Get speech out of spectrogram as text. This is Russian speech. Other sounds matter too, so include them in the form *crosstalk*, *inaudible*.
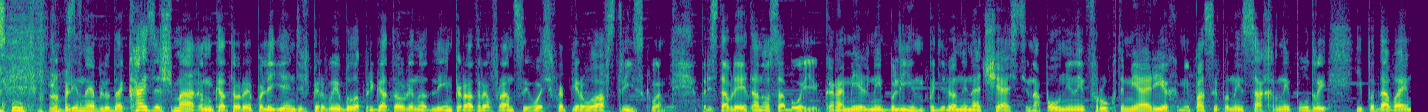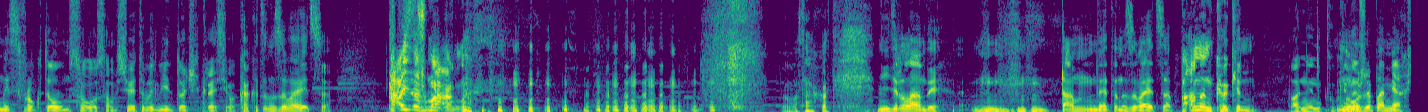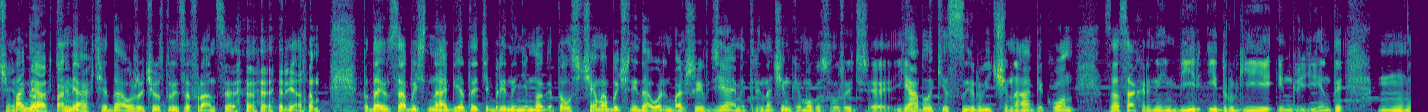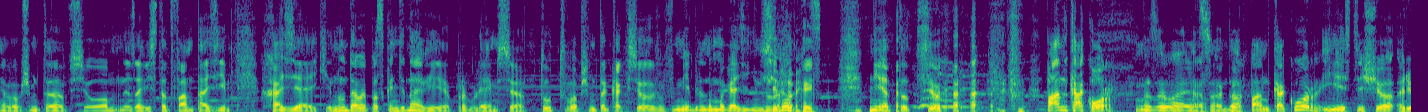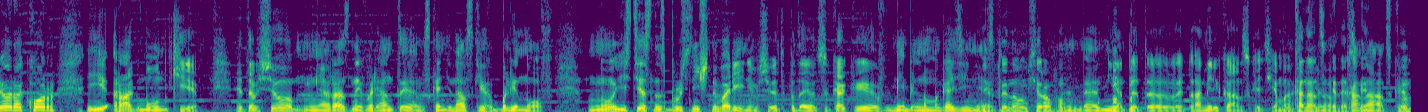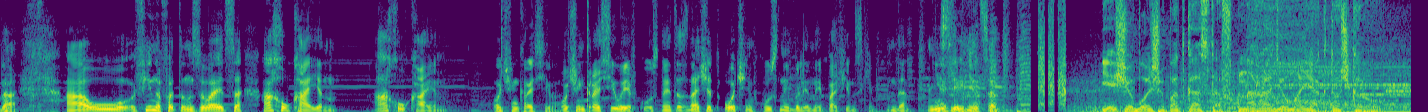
*laughs* Блинное блюдо кайзешмарн, которое, по легенде, впервые было приготовлено для императора Франции Иосифа I Австрийского. Представляет оно собой карамельный блин, поделенный на части, наполненный фруктами и орехами, посыпанный сахарной пудрой и подаваемый с фруктовым соусом. Все это выглядит очень красиво. Как это называется? Кайзешмарн! *laughs* Вот так вот. Нидерланды. *laughs* Там это называется Паненкуки. Ну, уже помягче. Помягче, Да, помягче, да. Уже чувствуется Франция *laughs* рядом. Подаются обычно на обед. Эти блины немного толще, чем обычные, довольно большие в диаметре. Начинкой могут служить э, яблоки, сыр, ветчина, бекон, засахаренный имбирь и другие ингредиенты. В общем-то, все зависит от фантазии хозяйки. Ну, давай по Скандинавии прогуляемся. Тут, в общем-то, как все в мебельном магазине называется. Нет, тут все *laughs* панкакор называется. Панкакор. Да, панкакор, есть еще реракор и рагмунки. Это все разные варианты скандинавских блинов. Ну, естественно, с брусничным вареньем все это подается, как и в мебельном магазине. И с кленовым сиропом. Э, Нет, это, это американская тема. Канадская, сказать. Канадская, да. А у финнов это называется ахукаен. Ахукаен. Очень красиво. Очень красиво и вкусно. Это значит очень вкусные блины по-фински. Да. Не, Не слипнется. Еще больше подкастов на радиомаяк.ру.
